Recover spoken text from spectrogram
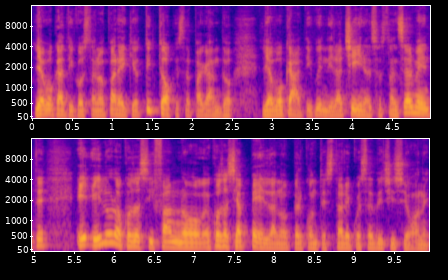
gli avvocati costano parecchio, TikTok sta pagando gli avvocati, quindi la Cina sostanzialmente, e, e loro cosa si fanno, cosa si appellano per contestare questa decisione?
